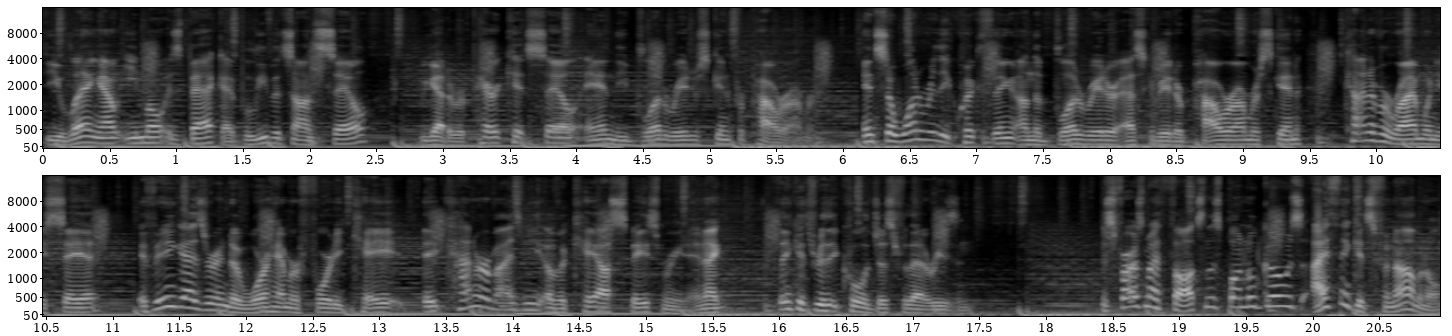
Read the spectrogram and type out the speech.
The Laying Out Emo is back, I believe it's on sale. We got a Repair Kit sale and the Blood Raider skin for Power Armor. And so one really quick thing on the Blood Raider Excavator Power Armor skin, kind of a rhyme when you say it. If any of you guys are into Warhammer 40k, it kind of reminds me of a Chaos Space Marine, and I think it's really cool just for that reason. As far as my thoughts on this bundle goes, I think it's phenomenal.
